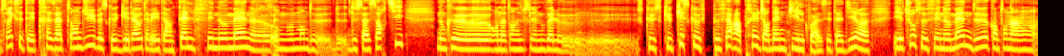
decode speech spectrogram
c'est vrai que c'était très attendu parce que Get Out avait été un tel phénomène euh, à au moment de, de- de sa sortie. Donc euh, on attendait tous la nouvelle. euh, ce que, ce que, qu'est-ce que peut faire après Jordan Peele, quoi C'est-à-dire, euh, il y a toujours ce phénomène de quand on a un-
